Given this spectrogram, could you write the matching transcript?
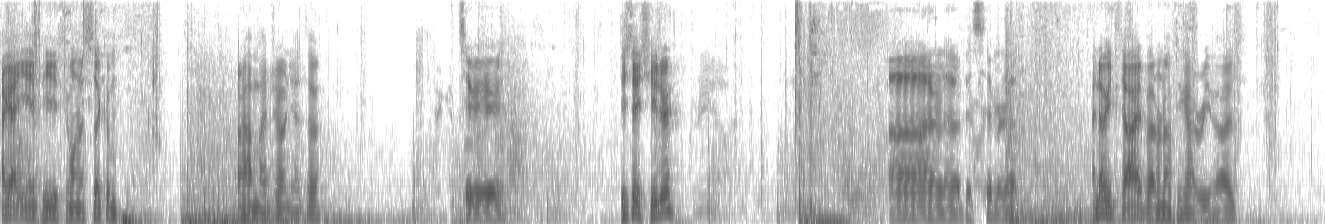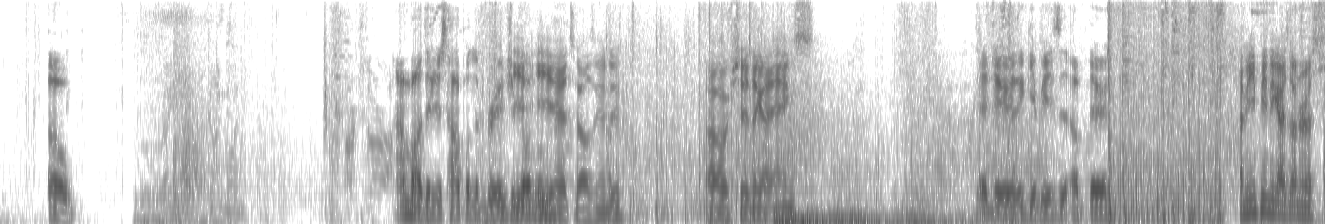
I got EMP if you want to sick him. I don't have my drone yet though. Two here. Did you say cheater? Uh, I don't know if it's him or not. I know he died, but I don't know if he got revived. Oh, I'm about to just hop on the bridge Yeah, above him. yeah, that's what I was gonna do. Oh shit, they got Yanks. They do. The Gibby's up there. I'm EMPing the guys under us.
